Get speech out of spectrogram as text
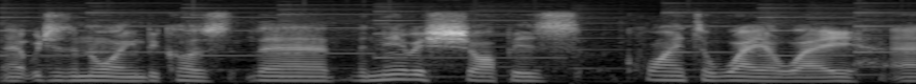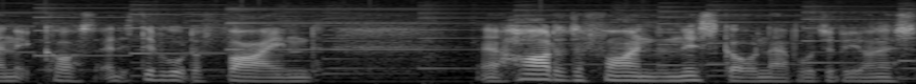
uh, which is annoying because the, the nearest shop is quite a way away and it costs and it's difficult to find. Uh, harder to find than this golden apple, to be honest.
